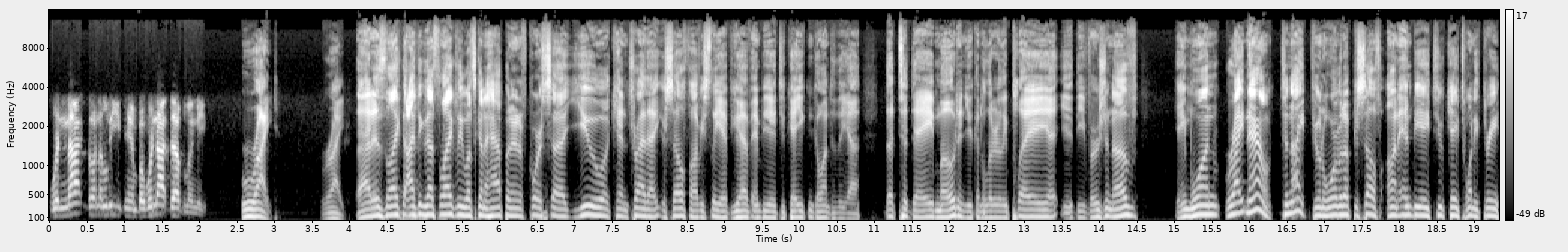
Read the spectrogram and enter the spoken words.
we're not going to leave him. But we're not doubling either. Right. Right. That is like I think that's likely what's going to happen, and of course, uh, you can try that yourself. Obviously, if you have NBA 2K, you can go onto the uh, the today mode, and you can literally play uh, the version of Game One right now tonight. If you want to warm it up yourself on NBA 2K23,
